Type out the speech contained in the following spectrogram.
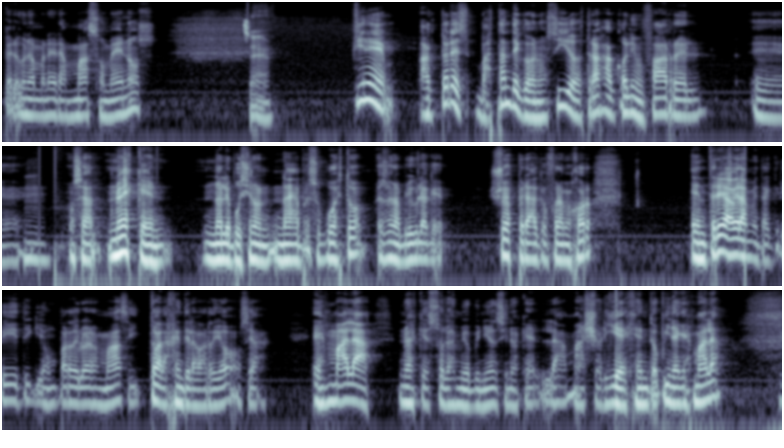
pero de una manera más o menos. Sí. Tiene actores bastante conocidos, trabaja Colin Farrell, eh, Mm. O sea, no es que no le pusieron nada de presupuesto, es una película que yo esperaba que fuera mejor. Entré a ver a Metacritic y a un par de lugares más y toda la gente la bardeó. O sea, es mala, no es que solo es mi opinión, sino es que la mayoría de gente opina que es mala. Mm.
